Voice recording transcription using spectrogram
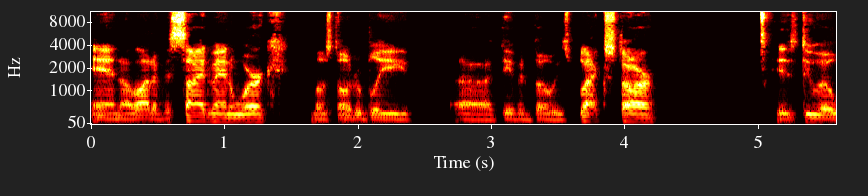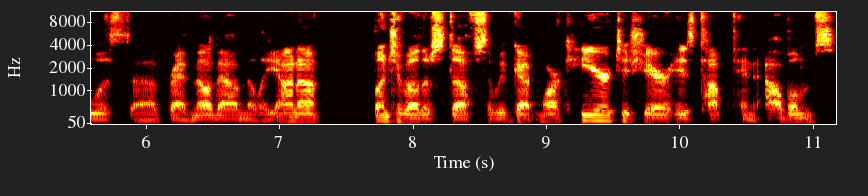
and a lot of his sideman work, most notably uh, David Bowie's Blackstar, his duo with uh, Brad Mehldau, Mehliana, a bunch of other stuff. So we've got Mark here to share his top 10 albums.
